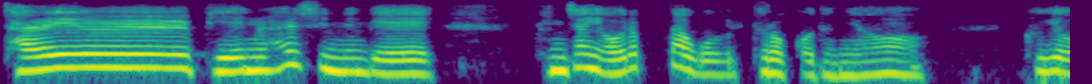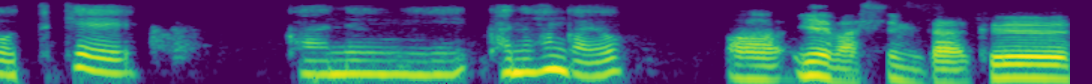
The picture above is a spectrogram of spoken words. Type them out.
자율 비행을 할 수 있는 게 굉장히 어렵다고 들었거든요. 그게 어떻게 가능이, 가능한가요? 아, 예, 맞습니다. 그,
